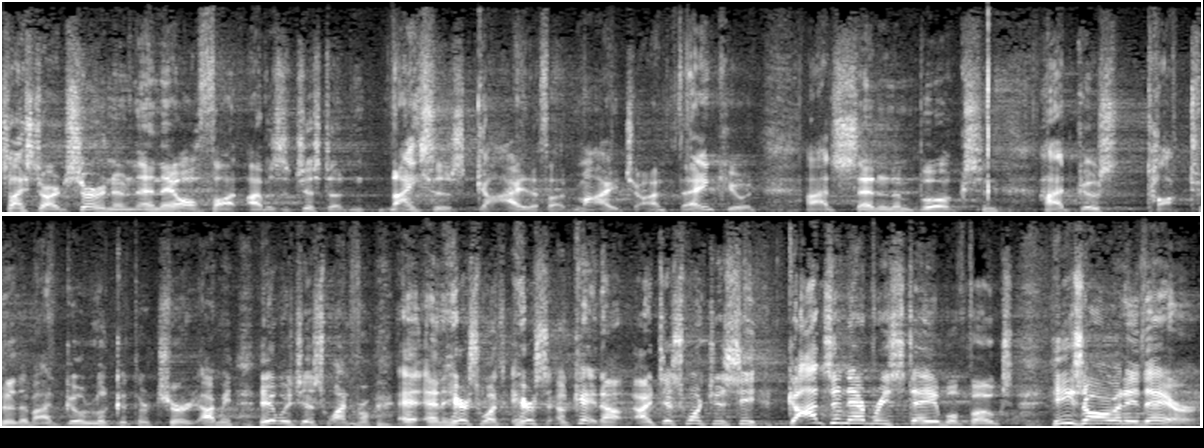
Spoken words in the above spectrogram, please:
So I started serving them, and they all thought I was just a nicest guy. They thought, My, John, thank you. And I'd send them books, and I'd go talk to them. I'd go look at their church. I mean, it was just wonderful. And, and here's what, here's, okay, now I just want you to see God's in every stable, folks. He's already there.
